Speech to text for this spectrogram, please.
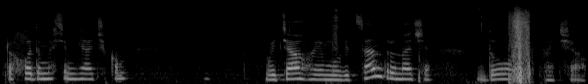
проходимося м'ячиком, витягуємо від центру, наче до плеча.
